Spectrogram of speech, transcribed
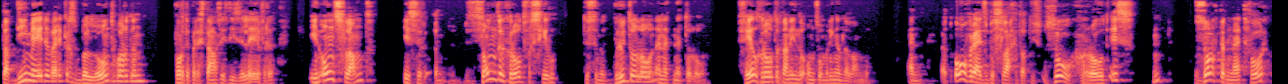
dat die medewerkers beloond worden voor de prestaties die ze leveren. In ons land is er een bijzonder groot verschil tussen het bruto loon en het netto loon. Veel groter dan in de ons omringende landen. En het overheidsbeslag dat dus zo groot is, hm, zorgt er net voor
